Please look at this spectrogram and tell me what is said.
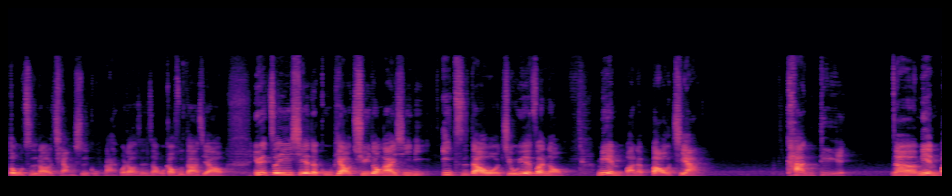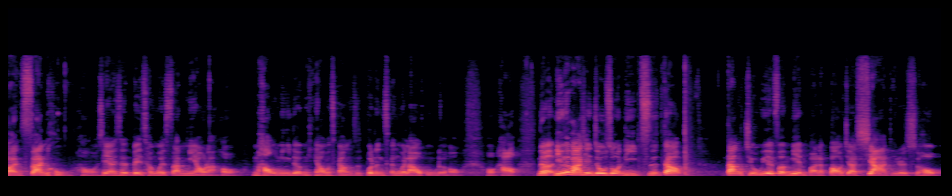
都知道的强势股。来回到我身上，我告诉大家哦，因为这一些的股票驱动 IC，你一直到哦九月份哦，面板的报价看跌，那面板三虎，吼，现在是被称为三喵了，吼，猫咪的喵这样子，不能称为老虎了，吼，哦，好，那你会发现就是说，你知道，当九月份面板的报价下跌的时候，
